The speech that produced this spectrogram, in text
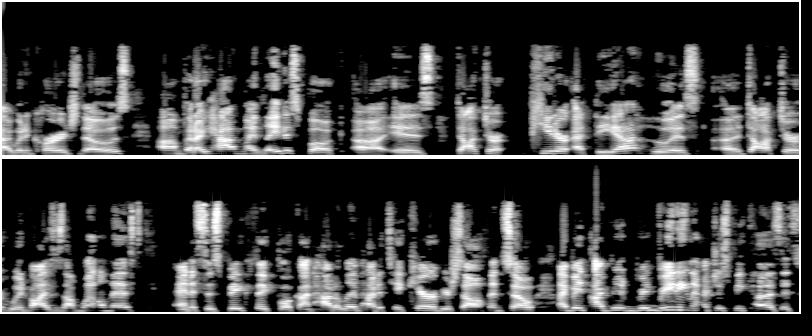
I would encourage those. Um, but I have my latest book uh, is Dr. Peter Attia, who is a doctor who advises on wellness. And it's this big, thick book on how to live, how to take care of yourself. And so I've been, I've been, been reading that just because it's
